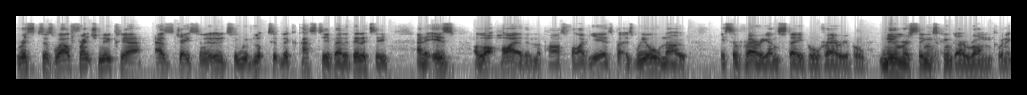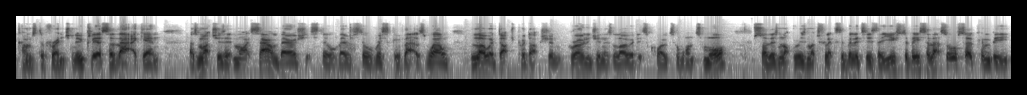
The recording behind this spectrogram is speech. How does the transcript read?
risks as well. French nuclear, as Jason alluded to, we've looked at the capacity availability, and it is a lot higher than the past five years. But as we all know, it's a very unstable variable. Numerous things can go wrong when it comes to French nuclear. So that again, as much as it might sound bearish, it's still there is still risk of that as well. Lower Dutch production. Groningen has lowered its quota once more. So there's not as much flexibility as there used to be. So that's also can be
